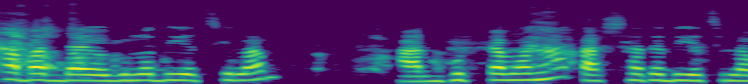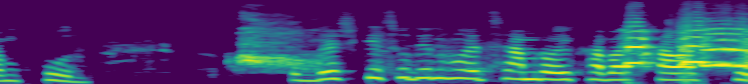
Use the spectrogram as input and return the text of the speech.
খাবার দেয় ওগুলো দিয়েছিলাম। আর ভুট্টা ভাঙা, তার সাথে দিয়েছিলাম খুদ। তো বেশ কিছুদিন হয়েছে আমরা ওই খাবার খাওয়াচ্ছি।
